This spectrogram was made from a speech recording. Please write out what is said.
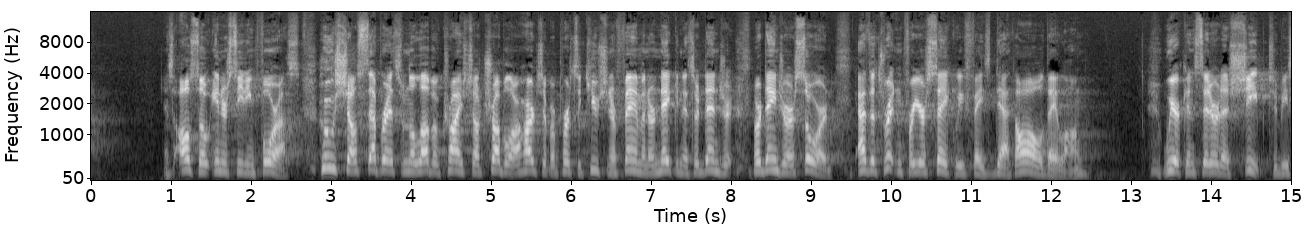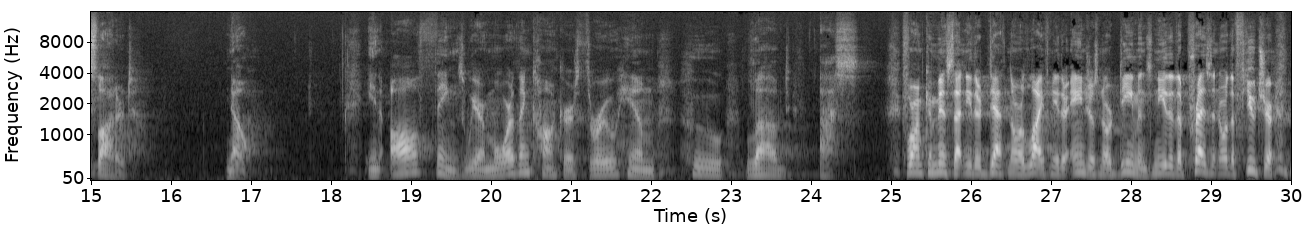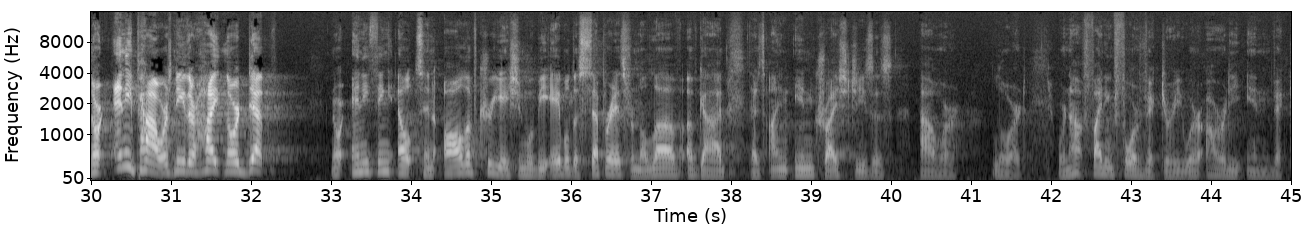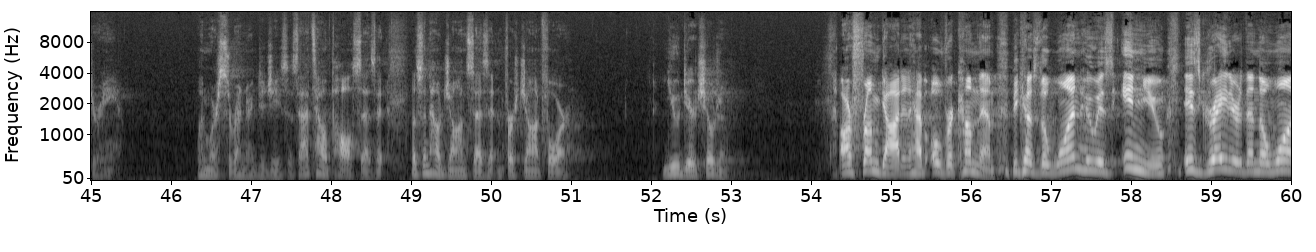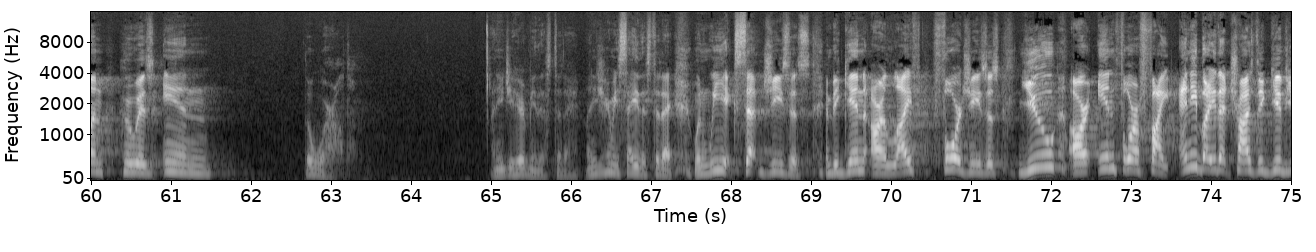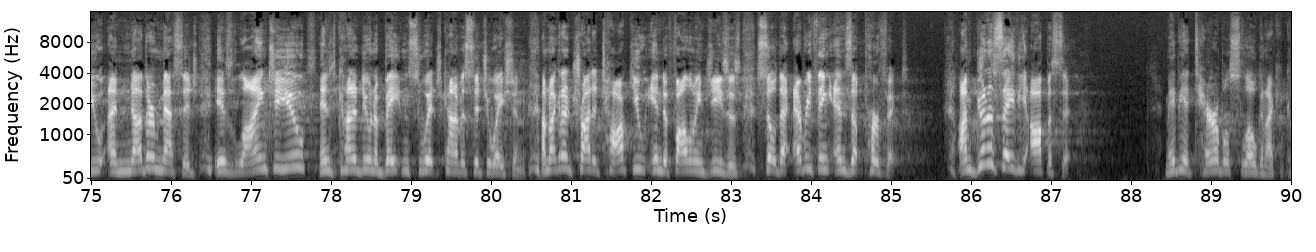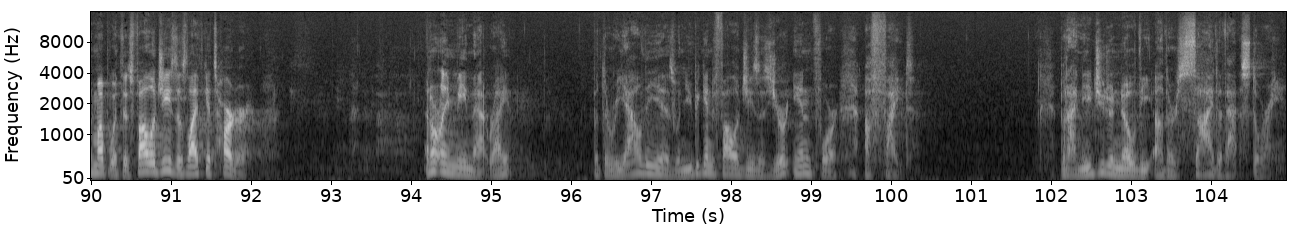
is also interceding for us. Who shall separate us from the love of Christ? Shall trouble or hardship or persecution or famine or nakedness or danger or danger or sword? As it's written, for your sake we face death all day long. We are considered as sheep to be slaughtered. No. In all things we are more than conquerors through him who loved us. For I'm convinced that neither death nor life, neither angels nor demons, neither the present nor the future, nor any powers, neither height nor depth, nor anything else in all of creation will be able to separate us from the love of God that is in Christ Jesus our Lord. We're not fighting for victory, we're already in victory when we're surrendering to Jesus. That's how Paul says it. Listen how John says it in 1 John 4. You, dear children, are from God and have overcome them, because the one who is in you is greater than the one who is in the world. I need you to hear me this today. I need you to hear me say this today. When we accept Jesus and begin our life for Jesus, you are in for a fight. Anybody that tries to give you another message is lying to you and is kind of doing a bait and switch kind of a situation. I'm not going to try to talk you into following Jesus so that everything ends up perfect. I'm going to say the opposite. Maybe a terrible slogan I could come up with is follow Jesus, life gets harder. I don't really mean that, right? But the reality is, when you begin to follow Jesus, you're in for a fight. But I need you to know the other side of that story.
